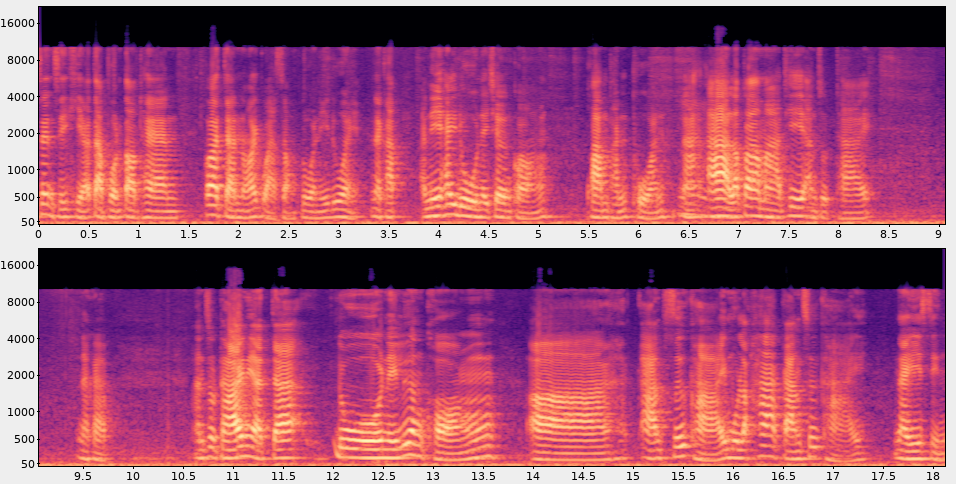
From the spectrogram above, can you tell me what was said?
เส้นสีเขียวแต่ผลตอบแทนก็จะน้อยกว่า 2 ตัวนี้ด้วยนะครับ อันนี้ให้ดูในเชิงของความผันผวนนะอืมอ่าแล้วก็มาที่อันสุดท้ายนะครับ อันสุดท้ายเนี่ยจะดูในเรื่องของอาการซื้อขายมูลค่าการซื้อขายในสิน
